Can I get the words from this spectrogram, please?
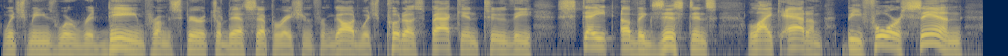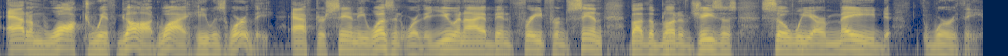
which means we're redeemed from spiritual death, separation from God, which put us back into the state of existence like Adam. Before sin, Adam walked with God. Why? He was worthy. After sin, he wasn't worthy. You and I have been freed from sin by the blood of Jesus, so we are made worthy.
